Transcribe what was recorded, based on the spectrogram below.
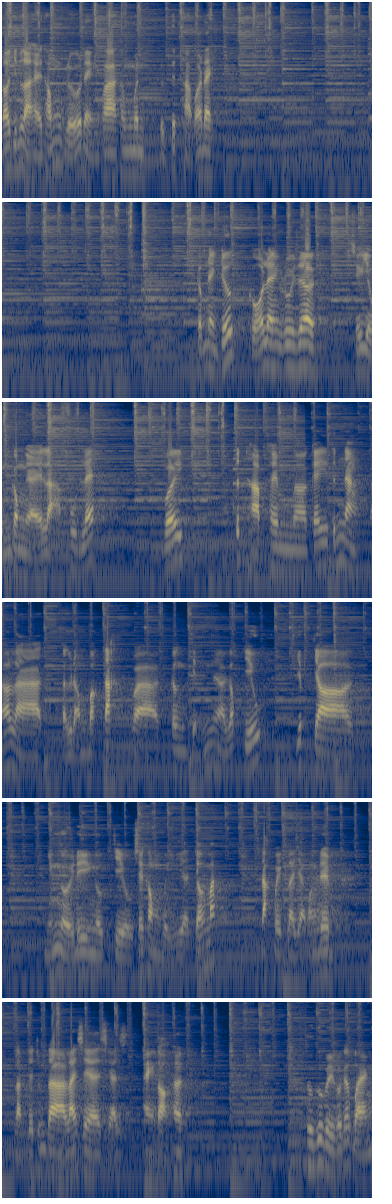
đó chính là hệ thống rửa đèn pha thông minh được tích hợp ở đây. Cụm đèn trước của Land Cruiser sử dụng công nghệ là Full LED với tích hợp thêm cái tính năng đó là tự động bật tắt và cân chỉnh góc chiếu giúp cho những người đi ngược chiều sẽ không bị à, chói mắt, đặc biệt là vào ban đêm, làm cho chúng ta lái xe sẽ an toàn hơn. Thưa quý vị và các bạn,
